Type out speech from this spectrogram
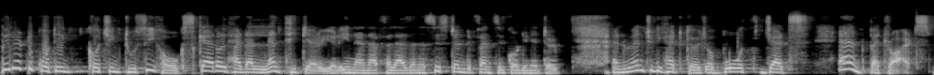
Prior to coaching, coaching two Seahawks, Carroll had a lengthy career in NFL as an assistant defensive coordinator and eventually head coach of both Jets and Patriots.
